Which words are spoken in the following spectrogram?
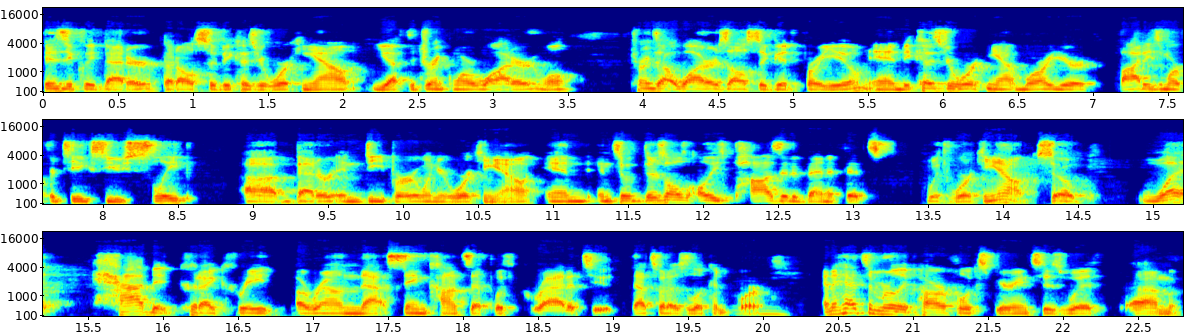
physically better, but also because you're working out, you have to drink more water. Well, turns out water is also good for you. And because you're working out more, your body's more fatigued, so you sleep uh, better and deeper when you're working out. And, and so there's all, all these positive benefits with working out. So, what habit could I create around that same concept with gratitude? That's what I was looking for. Mm. And I had some really powerful experiences with um,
